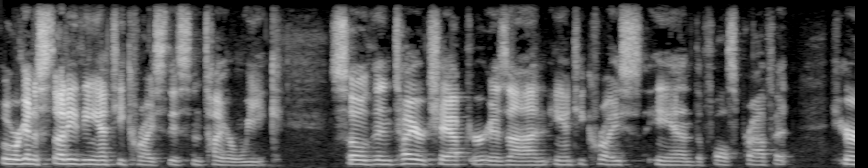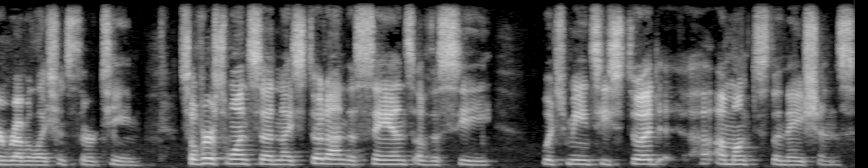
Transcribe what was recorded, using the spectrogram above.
but we're going to study the Antichrist this entire week. So the entire chapter is on Antichrist and the false prophet here in Revelation 13. So verse 1 said, And I stood on the sands of the sea, which means he stood uh, amongst the nations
